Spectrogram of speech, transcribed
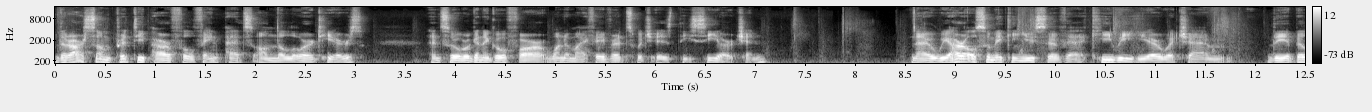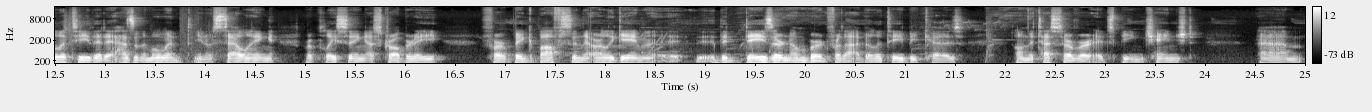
there are some pretty powerful faint pets on the lower tiers, and so we're going to go for one of my favourites, which is the Sea Urchin. Now, we are also making use of uh, Kiwi here, which um, the ability that it has at the moment, you know, selling, replacing a strawberry for big buffs in the early game, the days are numbered for that ability because on the test server it's being changed. Um,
